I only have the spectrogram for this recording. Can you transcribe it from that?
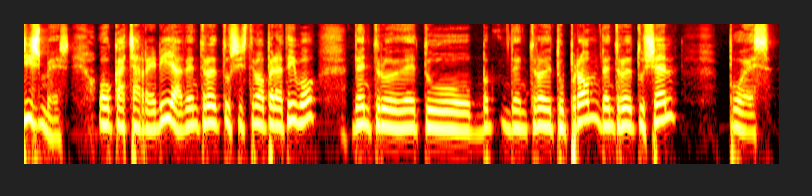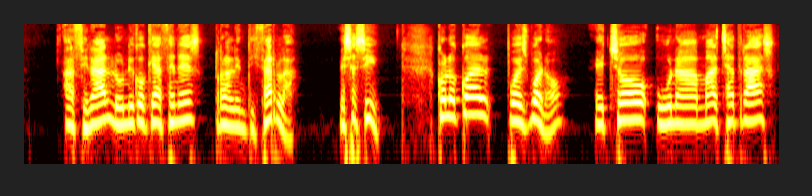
chismes o cacharrería dentro de tu sistema operativo, dentro de tu, dentro de tu prom, dentro de tu shell, pues al final lo único que hacen es ralentizarla. Es así. Con lo cual, pues bueno, he hecho una marcha atrás,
